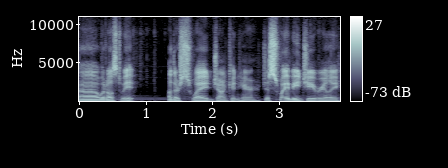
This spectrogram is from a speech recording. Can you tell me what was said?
Uh, what else do we... Other Sway junk in here. Just Sway BG, really.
